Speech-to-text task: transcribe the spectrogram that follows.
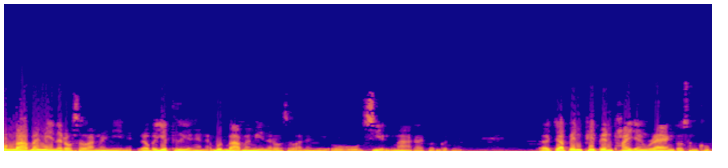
ุญบาปไม่มีนรกสวรรค์ไม่มีเนี่ยเราไปยึดถืออย่างนั้นบุญบาปไม่มีนรกสวรรค์ไม่มีโอ้โหเสี่ยงมากเลยคนคนนี้จะเป็นพิษเป็นภัยอย่างแรงต่อสังคม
